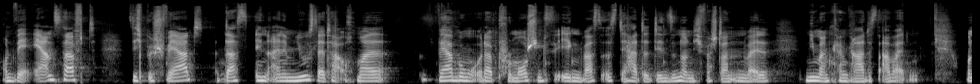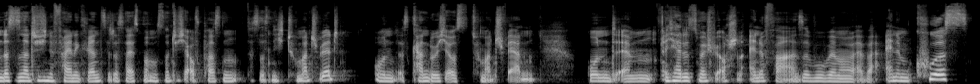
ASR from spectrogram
Und wer ernsthaft sich beschwert, dass in einem Newsletter auch mal Werbung oder Promotion für irgendwas ist, der hatte den Sinn noch nicht verstanden, weil niemand kann gratis arbeiten. Und das ist natürlich eine feine Grenze. Das heißt, man muss natürlich aufpassen, dass das nicht too much wird. Und es kann durchaus too much werden. Und ähm, ich hatte zum Beispiel auch schon eine Phase, wo wir mal bei einem Kurs,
